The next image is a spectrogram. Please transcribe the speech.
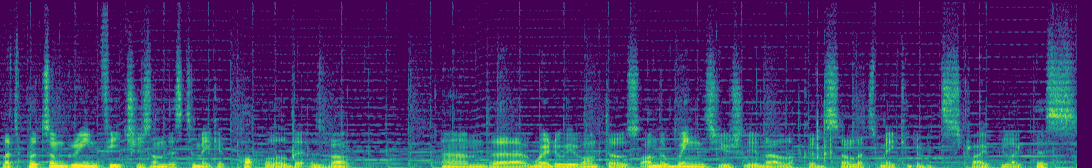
Let's put some green features on this to make it pop a little bit as well. And uh, where do we want those? On the wings usually that'll look good, so let's make it a bit stripy like this.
